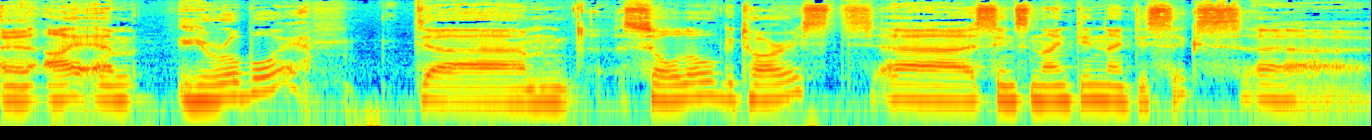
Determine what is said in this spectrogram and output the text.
And I am Euroboy, the um, solo guitarist uh, since 1996. Uh,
